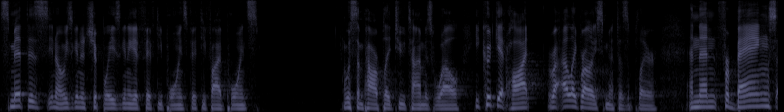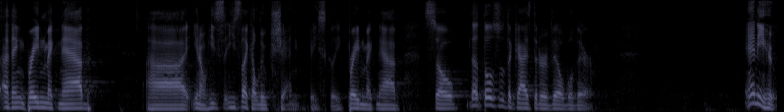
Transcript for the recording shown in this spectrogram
Smith is, you know, he's going to chip away. He's going to get 50 points, 55 points with some power play two time as well. He could get hot. I like Reilly Smith as a player. And then for bangs, I think Brayden McNabb. Uh, you know, he's he's like a Luke Schenn, basically. Brayden McNabb. So th- those are the guys that are available there. Anywho,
